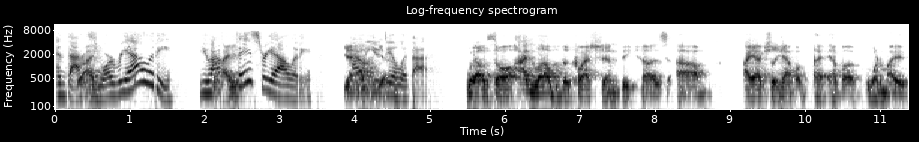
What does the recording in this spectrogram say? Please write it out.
And that's right. your reality. You have right. to face reality. Yeah, how do you yeah. deal with that? Well, so I love the question because um, I actually have a I have a one of my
